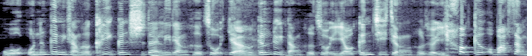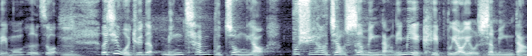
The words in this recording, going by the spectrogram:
我我能跟你讲说，可以跟时代力量合作，也要跟绿党合作，也要跟基党合作，也要跟欧巴桑联盟合作。嗯，而且我觉得名称不重要，不需要叫社民党，你们也可以不要有社民党。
